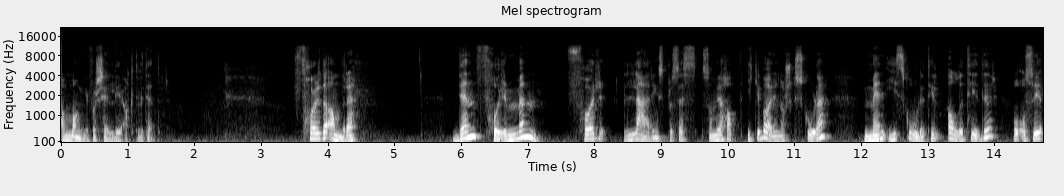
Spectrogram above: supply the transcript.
av mange forskjellige aktiviteter. For det andre den formen for læringsprosess som vi har hatt, ikke bare i norsk skole, men i skole til alle tider, og også i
